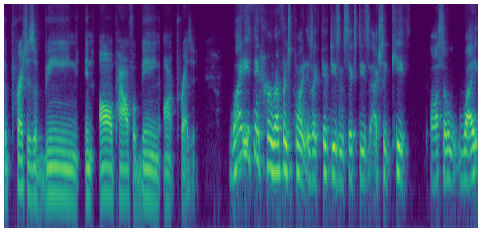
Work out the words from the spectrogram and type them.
the pressures of being an all powerful being aren't present. Why do you think her reference point is like 50s and 60s? Actually, Keith, also, why?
